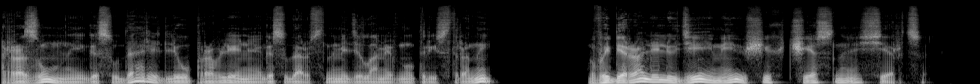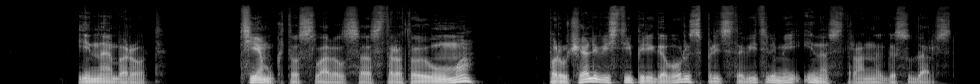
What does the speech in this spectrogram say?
Разумные государи для управления государственными делами внутри страны выбирали людей, имеющих честное сердце. И наоборот, тем, кто славился остротой ума, поручали вести переговоры с представителями иностранных государств.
